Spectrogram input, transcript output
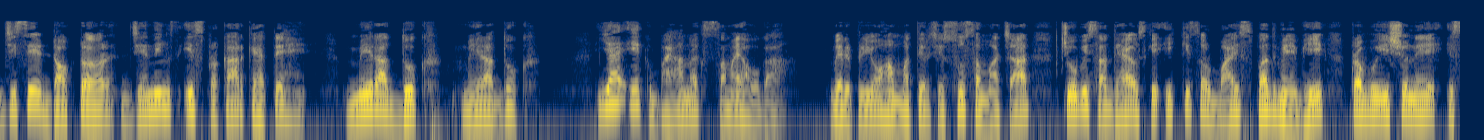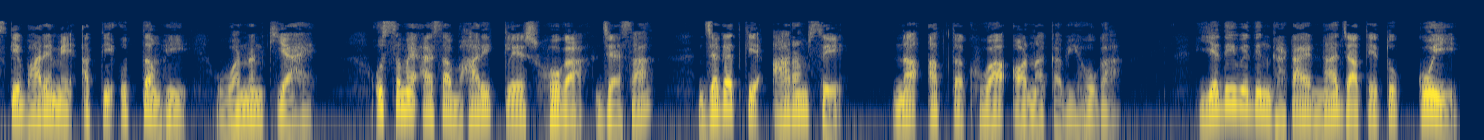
जिसे डॉक्टर जेनिंग्स इस प्रकार कहते हैं, मेरा दुख मेरा दुख, यह एक भयानक समय होगा। मेरे प्रियो, हम मतिरची सुसमाचार 24 अध्याय, उसके 21 और 22 पद में भी प्रभु यीशु ने इसके बारे में अति उत्तम ही वर्णन किया है। उस समय ऐसा भारी क्लेश होगा जैसा जगत के आरंभ से न अब तक हुआ और न कभी होगा। यदि वे दिन घटाए न जाते तो कोई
